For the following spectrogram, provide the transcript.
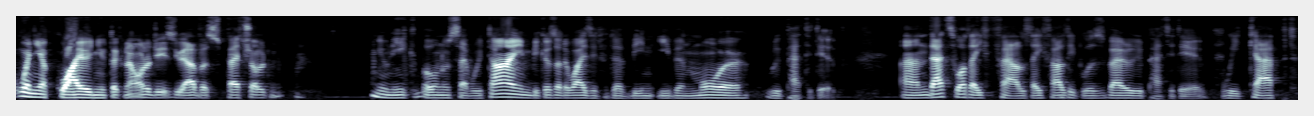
when you acquire new technologies, you have a special unique bonus every time because otherwise it would have been even more repetitive. And that's what I felt. I felt it was very repetitive. We kept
